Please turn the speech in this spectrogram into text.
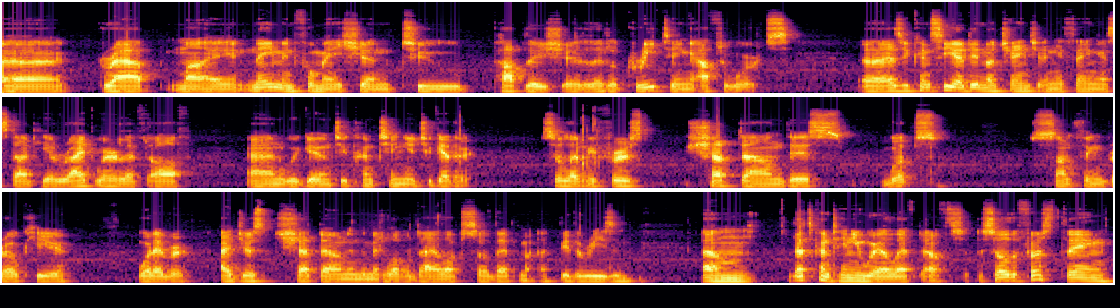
uh, grab my name information to publish a little greeting afterwards. Uh, as you can see I did not change anything, I start here right where I left off and we're going to continue together. So let me first shut down this, whoops, something broke here, whatever. I just shut down in the middle of a dialog, so that might be the reason. Um, let's continue where I left off. So the first thing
